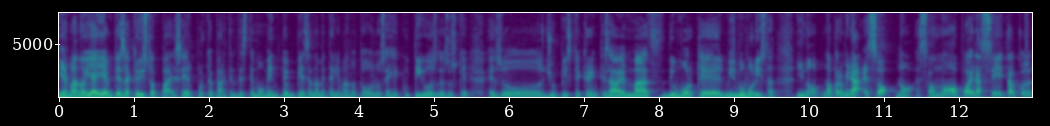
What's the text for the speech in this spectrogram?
Y hermano, y ahí empieza Cristo a padecer, porque a partir de este momento empiezan a meterle mano todos los ejecutivos de esos que, esos yuppies que creen que saben más de humor que el mismo humorista. Y no, no, pero mira, eso no, eso no puede ir así, tal cosa.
